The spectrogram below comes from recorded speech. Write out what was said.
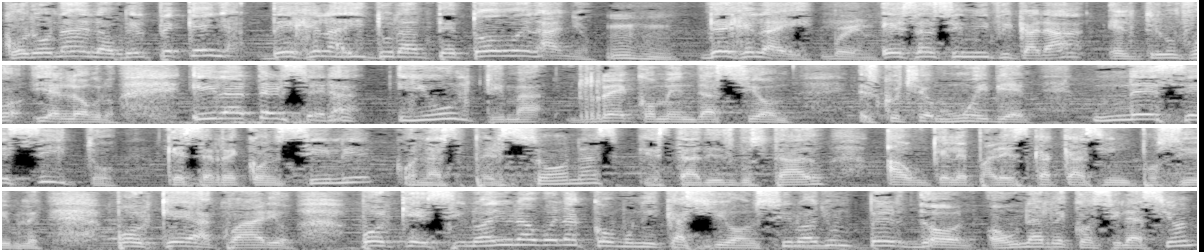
corona de laurel pequeña, déjela ahí durante todo el año. Déjela ahí. Bueno. Esa significará el triunfo y el logro. Y la tercera y última recomendación, escuche muy bien, necesito que se reconcilie con las personas que está disgustado, aunque le parezca casi imposible. ¿Por qué, Acuario? Porque si no hay una buena comunicación, si no hay un perdón o una reconciliación,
